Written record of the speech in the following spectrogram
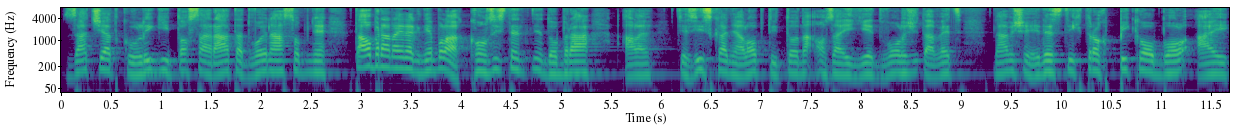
začiatku ligy to sa ráta dvojnásobne. Tá obrana inak nebola konzistentne dobrá, ale tie získania lopty to naozaj je dôležitá vec. Navyše jeden z tých troch pikov bol aj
